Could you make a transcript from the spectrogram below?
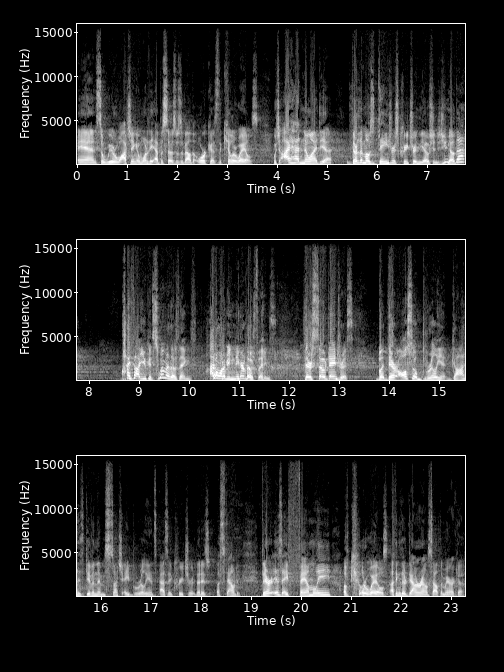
And so we were watching, and one of the episodes was about the orcas, the killer whales, which I had no idea. They're the most dangerous creature in the ocean. Did you know that? I thought you could swim in those things. I don't want to be near those things. They're so dangerous. But they're also brilliant. God has given them such a brilliance as a creature that is astounding. There is a family of killer whales. I think they're down around South America.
